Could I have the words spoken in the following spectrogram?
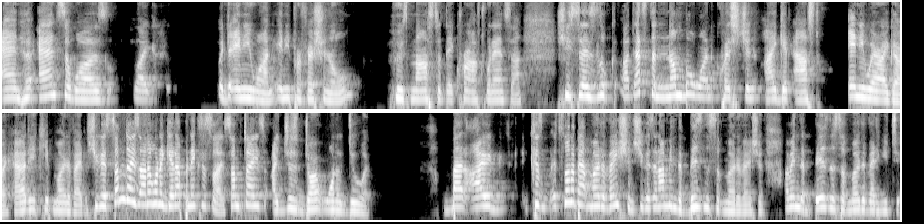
And her answer was like, like anyone, any professional who's mastered their craft would answer. She says, Look, uh, that's the number one question I get asked anywhere I go. How do you keep motivated? She goes, Some days I don't want to get up and exercise. Some days I just don't want to do it. But I, because it's not about motivation. She goes, And I'm in the business of motivation. I'm in the business of motivating you to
